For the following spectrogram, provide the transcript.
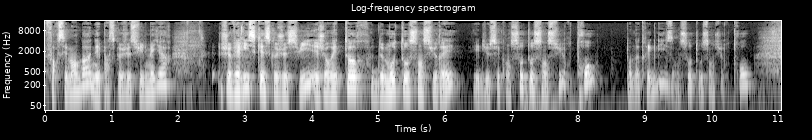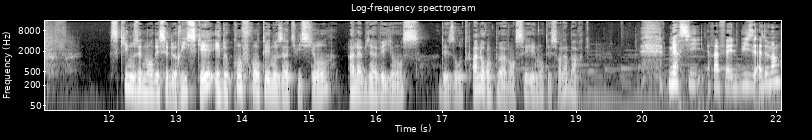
forcément bonne et parce que je suis le meilleur. Je vais risquer ce que je suis et j'aurai tort de m'auto-censurer et Dieu sait qu'on s'auto-censure trop dans notre Église, on s'auto-censure trop. Ce qui nous est demandé, c'est de risquer et de confronter nos intuitions à la bienveillance des autres. Alors on peut avancer et monter sur la barque. Merci Raphaël Buise. À demain.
